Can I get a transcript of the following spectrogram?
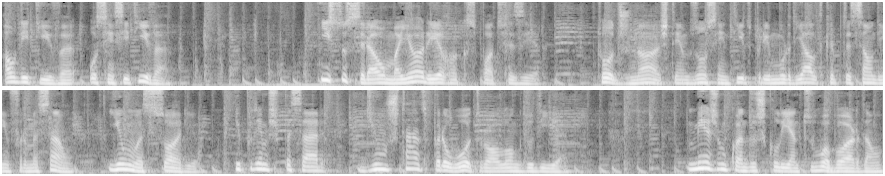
auditiva ou sensitiva. Isso será o maior erro que se pode fazer. Todos nós temos um sentido primordial de captação de informação e um acessório, e podemos passar de um estado para o outro ao longo do dia. Mesmo quando os clientes o abordam,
